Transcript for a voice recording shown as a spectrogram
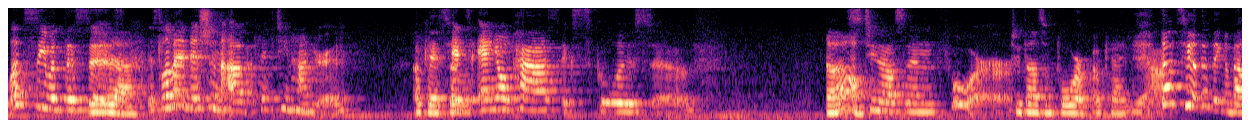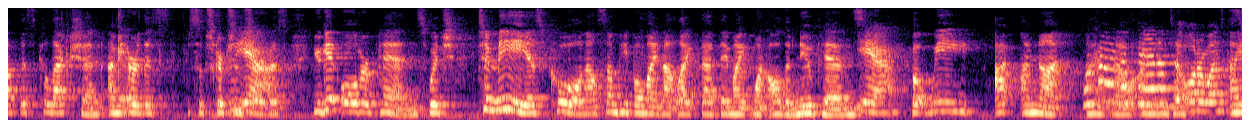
Let's see what this is. Yeah. It's limited edition of 1500. okay, so. it's annual pass exclusive. Oh. It's 2004. 2004, okay. Yeah. That's the other thing about this collection, I mean, or this subscription Yeah. service. You get older pins, which to me is cool. Now, some people might not like that. They might want all the new pins. Yeah. But we, I, I'm not, We're kind of a fan I'm of the older ones because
